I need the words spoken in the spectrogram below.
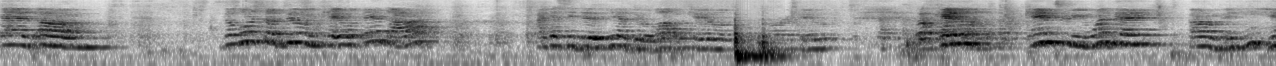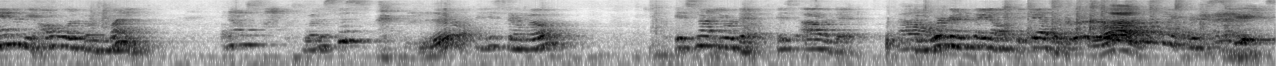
And um, the Lord started doing Caleb and I. I guess he did. He had to do a lot with Caleb. Sorry, Caleb. But Caleb came to me one day, um, and he handed me an envelope of money, and I was like, "What is this?" Yeah. And he said, "Well, it's not your debt; it's our debt, and we're going to pay it off together." Wow. I Right. was like, "Are you serious?"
